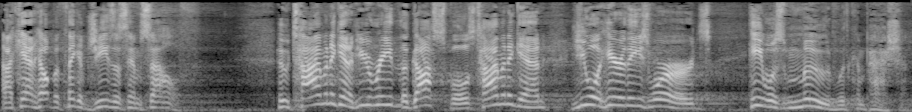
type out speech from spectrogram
I can't help but think of Jesus himself who time and again, if you read the Gospels, time and again, you will hear these words. He was moved with compassion.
